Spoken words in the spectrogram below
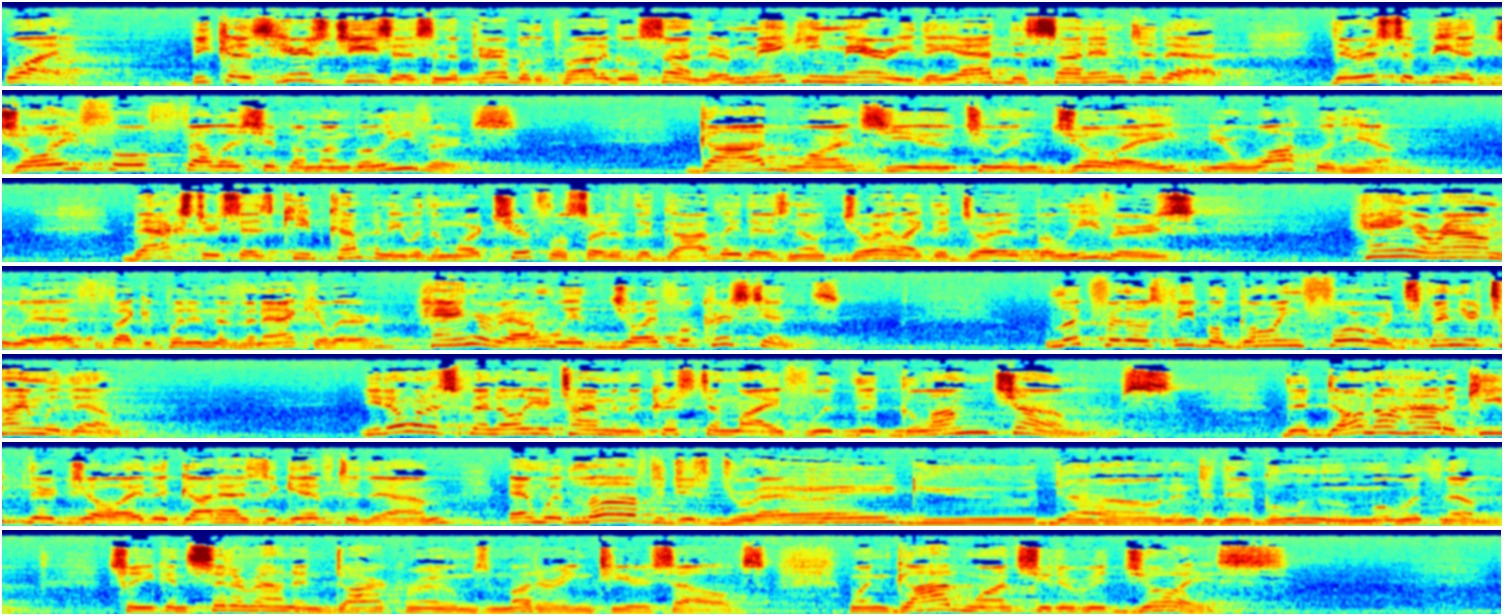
Why? Because here's Jesus in the parable of the prodigal son. They're making merry, they add the son into that. There is to be a joyful fellowship among believers. God wants you to enjoy your walk with Him. Baxter says, Keep company with the more cheerful sort of the godly. There's no joy like the joy of believers hang around with, if I could put in the vernacular, hang around with joyful Christians. Look for those people going forward. Spend your time with them. You don't want to spend all your time in the Christian life with the glum chums that don't know how to keep their joy that God has to give to them and would love to just drag you down into their gloom with them so you can sit around in dark rooms muttering to yourselves when God wants you to rejoice.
